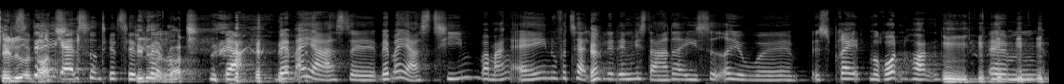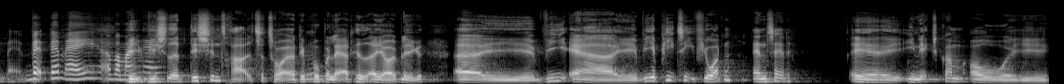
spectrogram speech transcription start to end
Det lyder det er godt. ikke altid det er Det lyder godt. ja. hvem, er jeres, øh, hvem er jeres team? Hvor mange er I? Nu fortalte Ja. du lidt, inden vi startede, at I sidder jo øh, spredt med rund hånd. Mm. øhm, hvem- er I, og hvor mange Vi, er vi I? sidder decentralt, så tror jeg, det populært hedder i øjeblikket. Uh, vi, er, øh, vi er PT 14 ansatte øh, i Nexcom, og øh,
